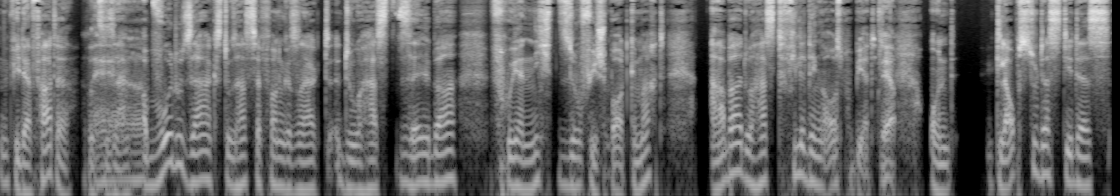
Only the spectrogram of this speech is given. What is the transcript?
Wie der Vater sozusagen. Ja. Obwohl du sagst, du hast ja vorhin gesagt, du hast selber früher nicht so viel Sport gemacht, aber du hast viele Dinge ausprobiert. Ja. Und glaubst du, dass dir das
